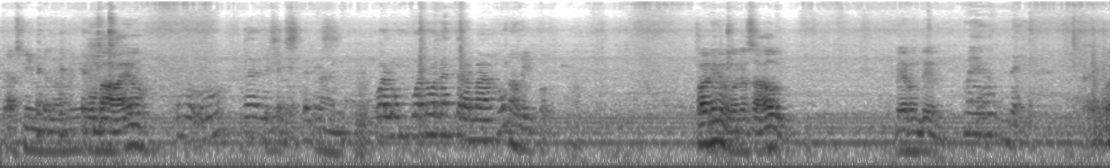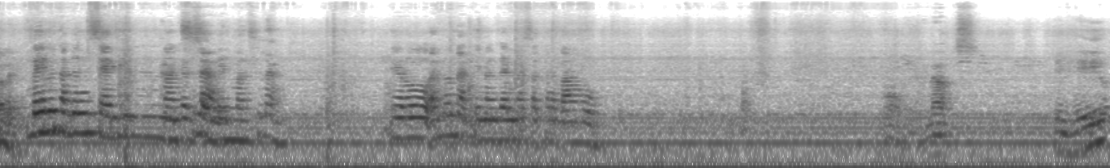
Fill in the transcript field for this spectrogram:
Taas niyo yung dalawa niyo. Bumaba kayo. Oo, dahil sa stress. Walong buwan walang trabaho. Okay po. Paano yun? Walang sahod. Meron din. Mayroon din. Ay, wala. Mayroon hanggang 7 months lang. seven months lang. Pero ano na, tinanggal na sa trabaho. Okay, relax. Inhale.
